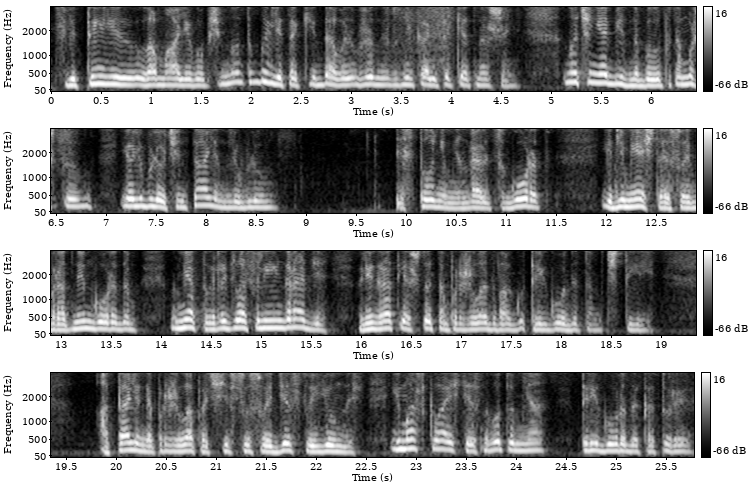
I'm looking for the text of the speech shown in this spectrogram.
цветы ломали, в общем. Ну, это были такие, да, уже возникали такие отношения. Но очень обидно было, потому что я люблю очень Таллин, люблю Эстонию, мне нравится город. И для меня, считаю, своим родным городом. У меня родилась в Ленинграде. В Ленинград я что там прожила два, три года, там четыре. А Таллин я прожила почти всю свое детство и юность. И Москва, естественно. Вот у меня три города, которые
